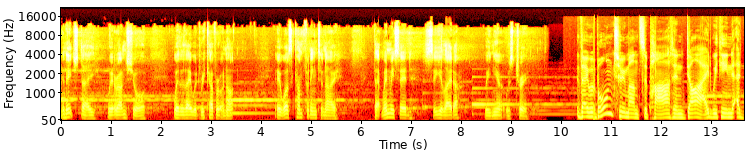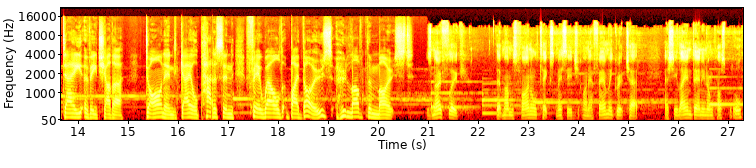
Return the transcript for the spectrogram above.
and each day we were unsure whether they would recover or not, it was comforting to know that when we said, see you later, we knew it was true. They were born two months apart and died within a day of each other. Don and Gail Patterson farewelled by those who loved them most. There's no fluke that Mum's final text message on our family group chat as she lay in Dandenong Hospital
